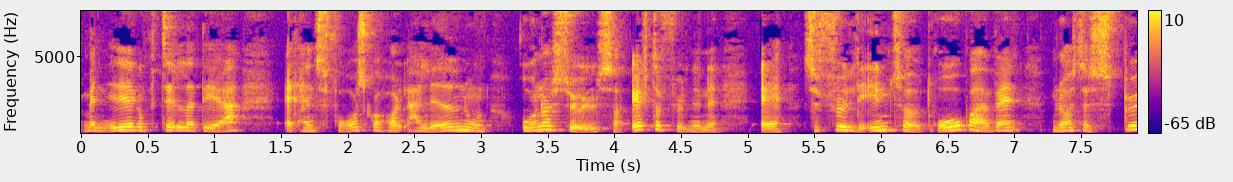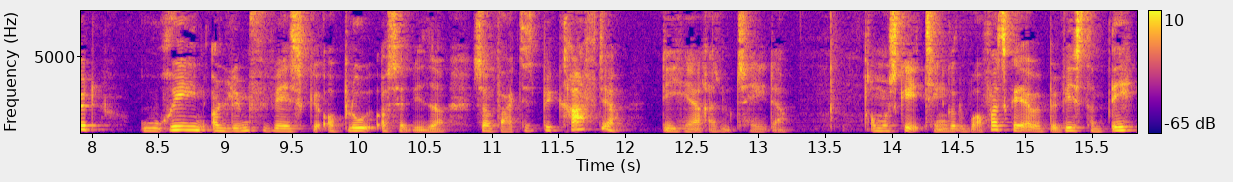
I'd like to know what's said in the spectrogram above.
Men det, jeg kan fortælle dig, det er, at hans forskerhold har lavet nogle undersøgelser efterfølgende af selvfølgelig indtørret dråber af vand, men også af spyt, urin og lymfevæske og blod osv., som faktisk bekræfter de her resultater. Og måske tænker du, hvorfor skal jeg være bevidst om det?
